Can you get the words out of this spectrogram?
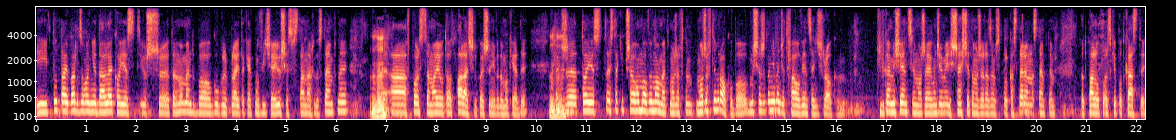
I tutaj bardzo niedaleko jest już e, ten moment, bo Google Play, tak jak mówicie, już jest w Stanach dostępny, Mhm. e, a w Polsce mają to odpalać, tylko jeszcze nie wiadomo kiedy. Mhm. Także to jest, to jest taki przełomowy moment, może w, tym, może w tym roku, bo myślę, że to nie będzie trwało więcej niż rok. Kilka miesięcy, może jak będziemy mieli szczęście, to może razem z podcasterem następnym odpalą polskie podcasty.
